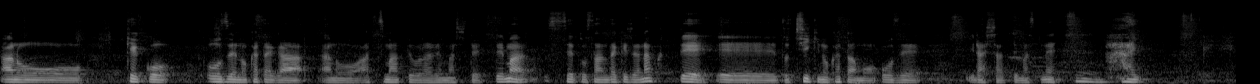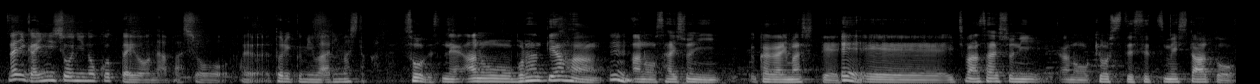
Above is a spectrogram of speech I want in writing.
あのー結構大勢の方があのー集まっておられまして、でまあ生徒さんだけじゃなくて、えー、と地域の方も大勢いらっしゃってますね。うんはい。何か印象に残ったような場所、えー取り組みはありましたか？そうですね。あのボランティア班、あの最初に伺いまして、えー一番最初にあの教室で説明した後、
